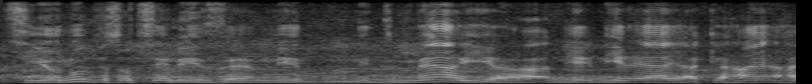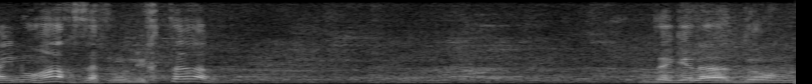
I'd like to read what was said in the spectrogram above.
הציונות וסוציאליזם נדמה היה, נראה היה כהיינו הך, זה אפילו נכתב. דגל האדום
